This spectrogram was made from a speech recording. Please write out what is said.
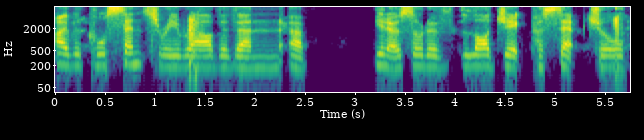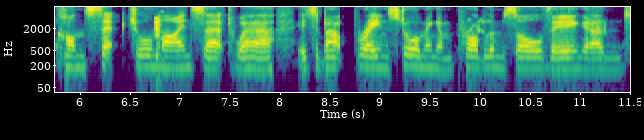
I would call sensory rather than uh, you know, sort of logic, perceptual, conceptual mindset where it's about brainstorming and problem solving and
